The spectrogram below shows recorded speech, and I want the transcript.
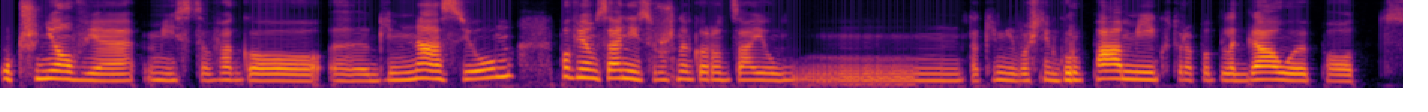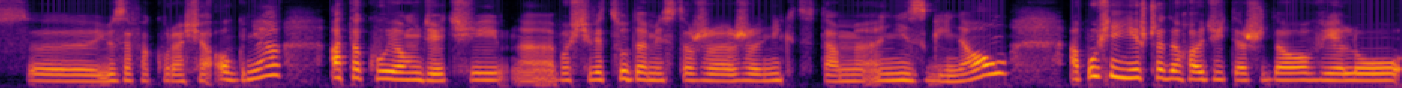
uczniowie miejscowego e, gimnazjum, powiązani z różnego rodzaju mm, takimi właśnie grupami, które podlegały pod Józefa Kurasia Ognia, atakują dzieci. Właściwie cudem jest to, że, że nikt tam nie zginął, a później jeszcze dochodzi też do wielu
